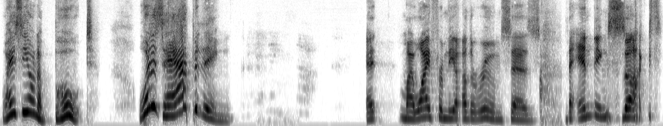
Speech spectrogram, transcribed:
Why is he on a boat? What is happening? And my wife from the other room says the ending sucked.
